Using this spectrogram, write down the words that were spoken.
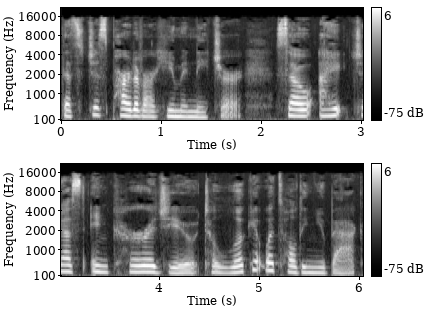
That's just part of our human nature. So I just encourage you to look at what's holding you back.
